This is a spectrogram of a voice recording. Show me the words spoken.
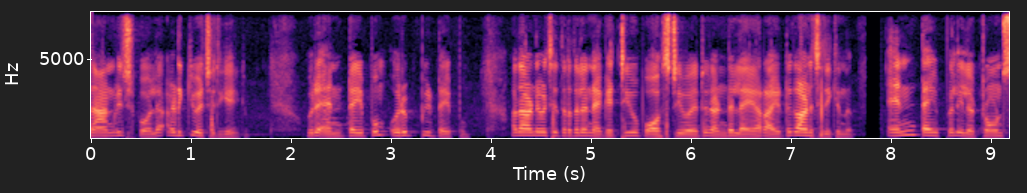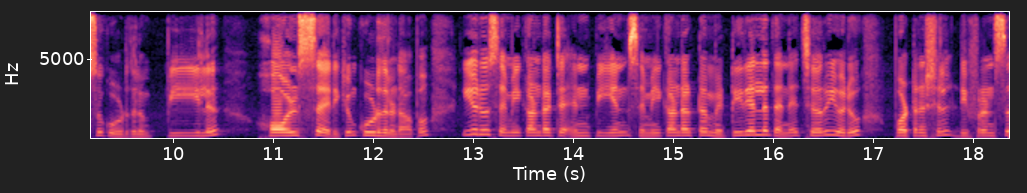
സാൻഡ്വിച്ച് പോലെ അടുക്കി വെച്ചിരിക്കുകയായിരിക്കും. ഒരു എൻ ടൈപ്പും ഒരു പി ടൈപ്പും. അതാണ് ഈ ചിത്രത്തിൽ നെഗറ്റീവ് പോസിറ്റീവ് ആയിട്ട് രണ്ട് ലെയർ ആയിട്ട് കാണിച്ചിരിക്കുന്നത്. എൻ ടൈപ്പിൽ ഇലക്ട്രോൺസ് കൂടുതലും പിയിൽ ഹോൾസ് ആയിരിക്കും കൂടുതലുണ്ടാവും അപ്പം ഈ ഒരു semi conductor N P N semi conductor മെറ്റീരിയലിൽ തന്നെ ചെറിയൊരു പൊട്ടൻഷ്യൽ ഡിഫറൻസ്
